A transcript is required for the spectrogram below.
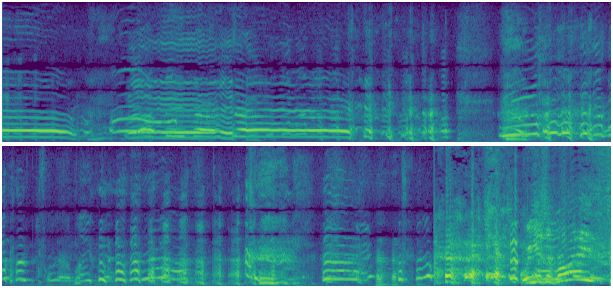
Were you surprised?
